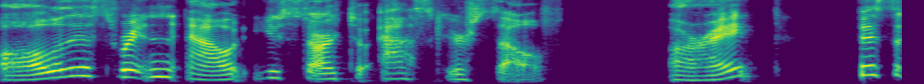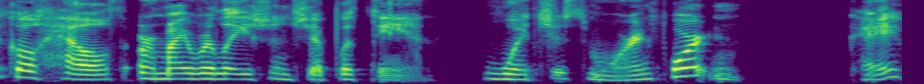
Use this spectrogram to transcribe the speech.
all of this written out, you start to ask yourself, all right, physical health or my relationship with Dan, which is more important? Okay,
